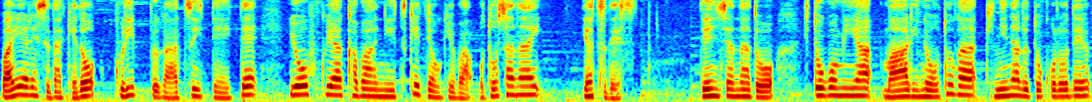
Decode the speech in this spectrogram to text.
ワイヤレスだけどクリップがついていて洋服やカバンにつけておけば落とさないやつです。電車など人混みや周りの音が気になるところで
